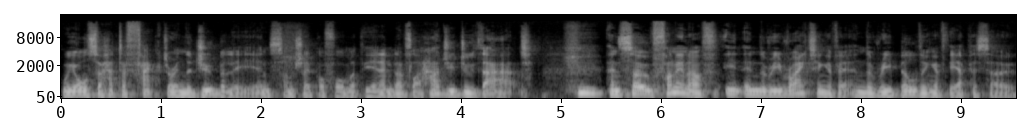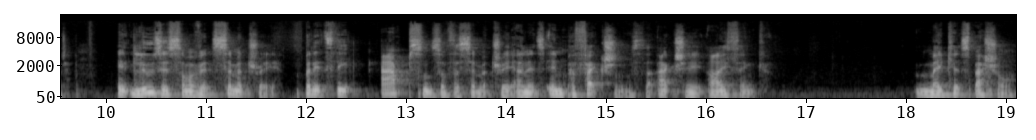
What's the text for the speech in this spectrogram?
we also had to factor in the Jubilee in some shape or form at the end. I was like, how do you do that? Hmm. And so, fun enough, in, in the rewriting of it and the rebuilding of the episode, it loses some of its symmetry, but it's the absence of the symmetry and its imperfections that actually, I think, make it special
